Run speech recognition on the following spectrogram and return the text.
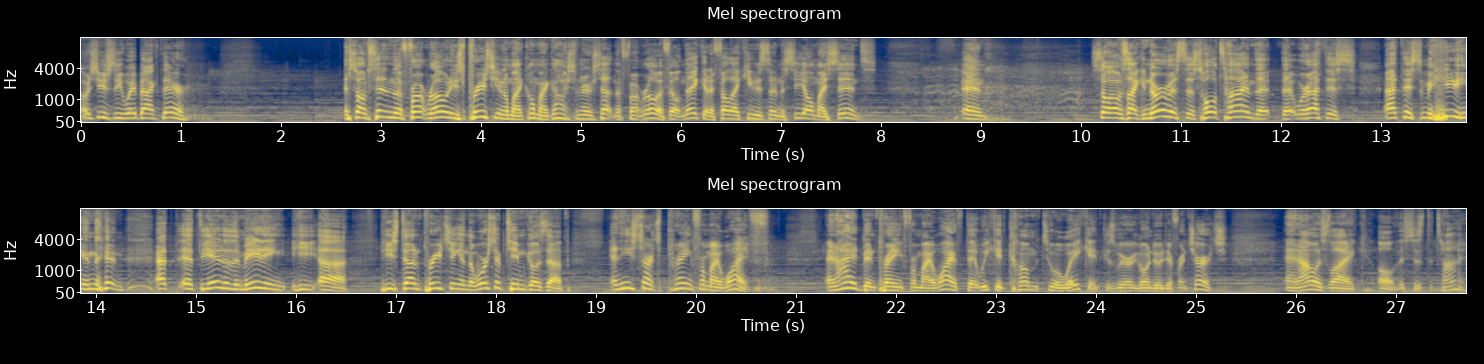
I was usually way back there. And so I'm sitting in the front row and he's preaching. And I'm like, oh my gosh, I've never sat in the front row. I felt naked. I felt like he was going to see all my sins. And so I was like nervous this whole time that, that we're at this at this meeting, and then at, at the end of the meeting, he uh, he's done preaching, and the worship team goes up, and he starts praying for my wife. And I had been praying for my wife that we could come to awaken because we were going to a different church. And I was like, oh, this is the time.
